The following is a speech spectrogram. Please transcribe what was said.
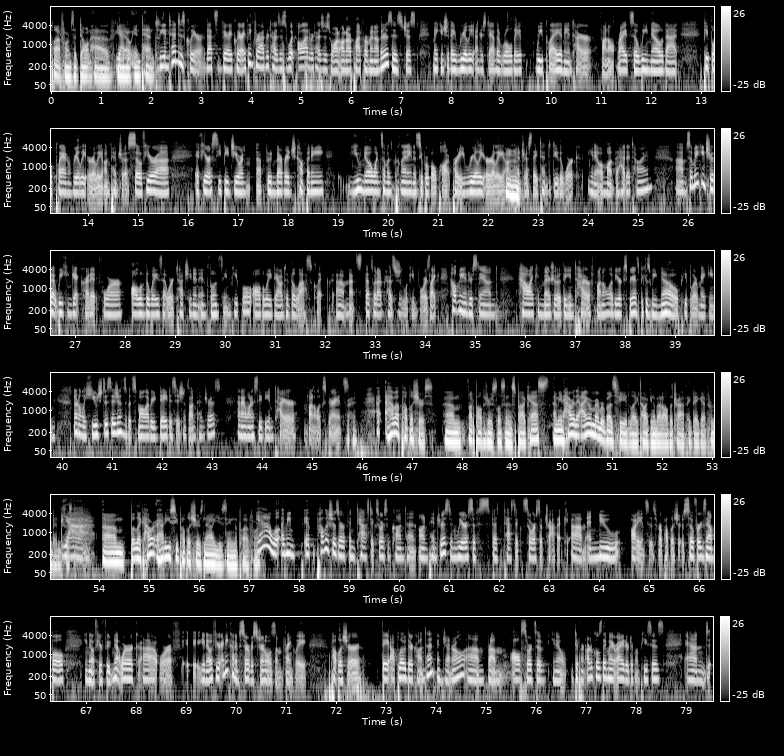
platforms that don't have you yeah, know the, intent. The intent is clear. That's very clear. I think for advertisers, what all advertisers want on our platform and others is just making sure they really understand the role they we play in the entire funnel, right? So we know that people plan really early on Pinterest. So if you're a if you're a CPG or a food and beverage company, you know when someone's planning a Super Bowl party really early on mm-hmm. Pinterest. They tend to do the work, you know, a month ahead of time. Um, so making sure that we can get credit for all of the ways that we're touching and influencing people, all the way down to the last click. Um, that's that's what advertisers are looking for. Is like help me understand how I can measure the entire funnel of your experience because we know people are making not only huge decisions but small everyday decisions on Pinterest, and I want to see the entire funnel experience. Right. How about publishers? Um, a lot of publishers listen to this podcast. I mean, how are they? I remember BuzzFeed like talking about all the traffic they get from Pinterest. Yeah. Um, but like, how how do you see publishers now using the platform? Yeah. Well, I mean, it, publishers are a fantastic source of content on Pinterest, and we are a fantastic source of traffic um, and new audiences for publishers. So, for example, you know, if you're Food Network uh, or if you know if you're any kind of service journalism, frankly, publisher, they upload their content in general um, from all sorts of you know different articles they might write or different pieces, and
